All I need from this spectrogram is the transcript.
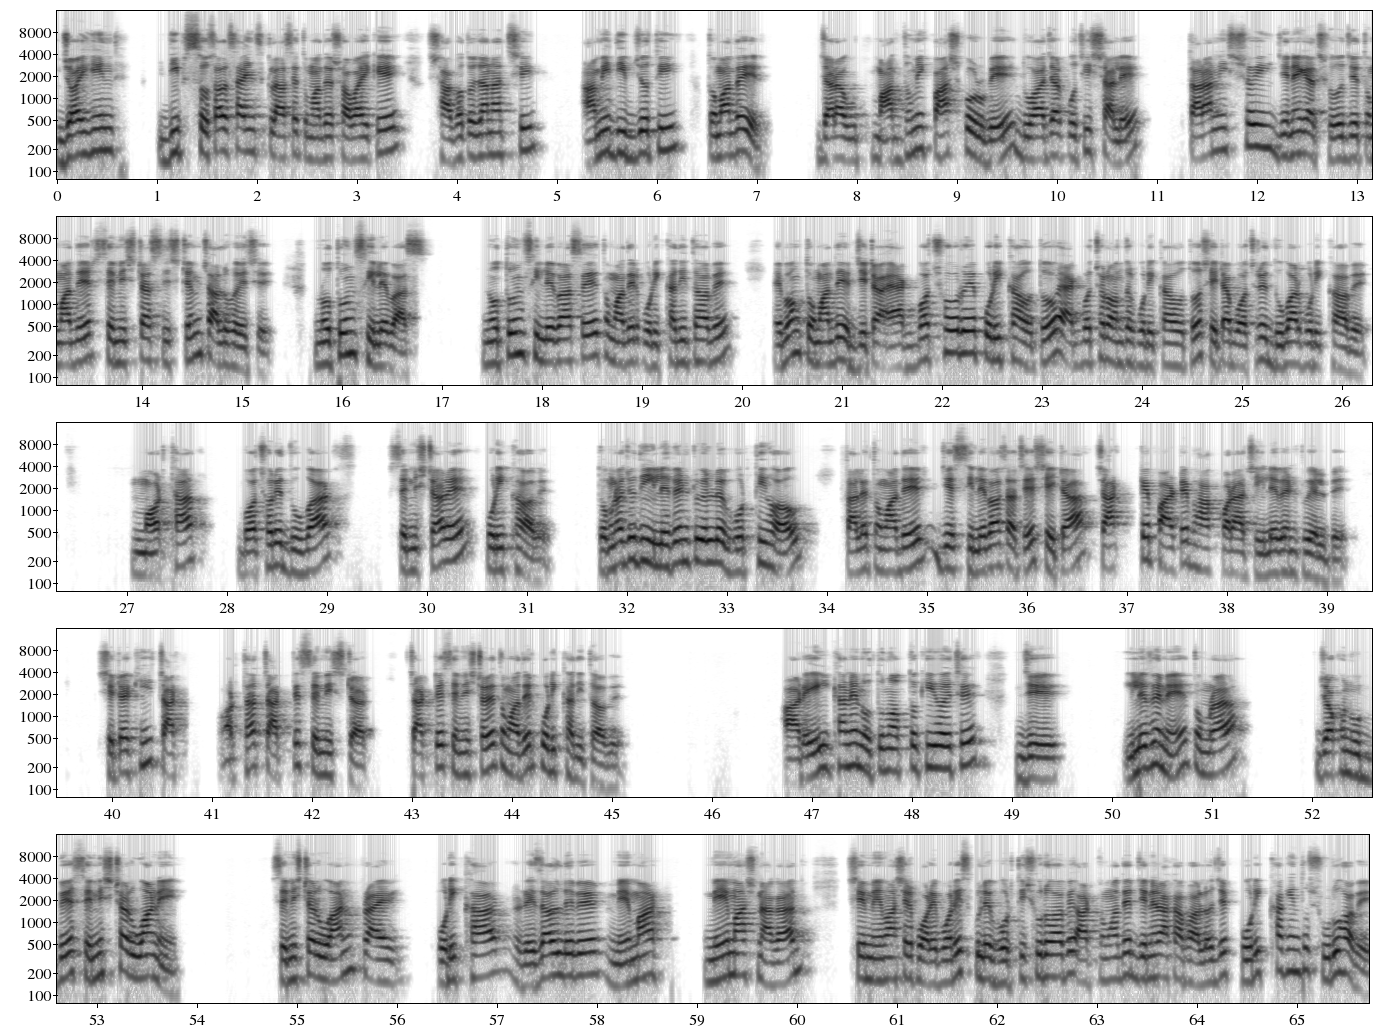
জয় হিন্দ দীপ social science ক্লাসে তোমাদের সবাইকে স্বাগত জানাচ্ছি। আমি দীপজ্যোতি। তোমাদের যারা মাধ্যমিক পাশ করবে দু হাজার পঁচিশ সালে, তারা নিশ্চয়ই জেনে গেছো যে তোমাদের সেমিস্টার সিস্টেম চালু হয়েছে। নতুন সিলেবাস। নতুন সিলেবাসে তোমাদের পরীক্ষা দিতে হবে এবং তোমাদের যেটা এক বছরে পরীক্ষা হতো, এক বছর অন্তর পরীক্ষা হতো, সেটা বছরে দুবার পরীক্ষা হবে। অর্থাৎ বছরে দুবার সেমিস্টারে পরীক্ষা হবে। তোমরা যদি ইলেভেন টুয়েলভে ভর্তি হও, তাহলে তোমাদের যে সিলেবাস আছে, সেটা চারটে পার্টে ভাগ করা আছে ইলেভেন টুয়েলভে সেটা কি? চার, অর্থাৎ চারটে সেমিস্টার। চারটে সেমিস্টারে তোমাদের পরীক্ষা দিতে হবে। আর এইখানে নতুনত্ব কি হয়েছে? যে ইলেভেনে তোমরা যখন উঠবে সেমিস্টার ওয়ানে সেমিস্টার ওয়ান প্রায় পরীক্ষার রেজাল্ট দেবে মে মাস মে মাস নাগাদ, সে মে মাসের পরে পরে স্কুলে ভর্তি শুরু হবে। আর তোমাদের জেনে রাখা ভালো যে পরীক্ষা কিন্তু শুরু হবে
